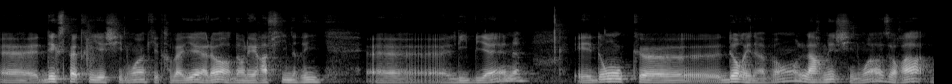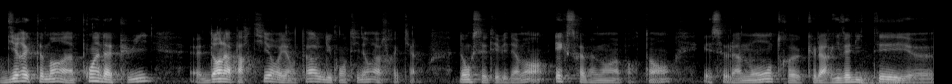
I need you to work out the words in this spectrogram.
euh, d'expatriés chinois qui travaillaient alors dans les raffineries libyennes. Et donc, euh, dorénavant, l'armée chinoise aura directement un point d'appui euh, dans la partie orientale du continent africain. Donc c'est évidemment extrêmement important et cela montre que la rivalité euh,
